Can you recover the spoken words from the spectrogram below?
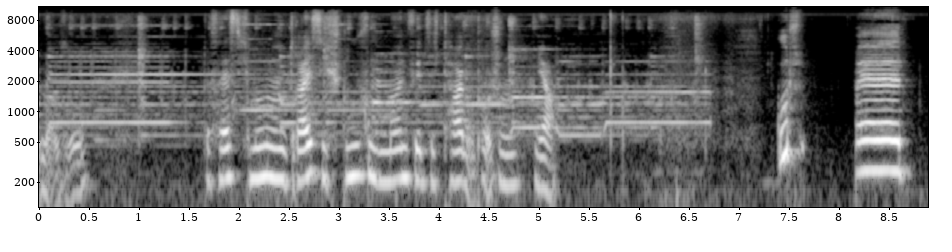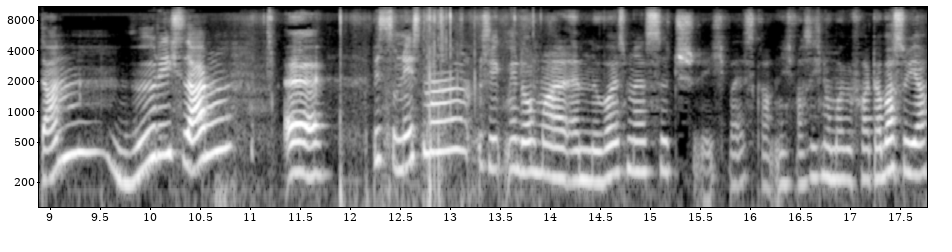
oder so. Das heißt, ich muss nur 30 Stufen in 49 Tagen pushen. Ja. Gut. Äh, dann würde ich sagen, äh, bis zum nächsten Mal. Schickt mir doch mal ähm, eine Voice Message. Ich weiß gerade nicht, was ich nochmal gefragt habe. Achso, ja,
